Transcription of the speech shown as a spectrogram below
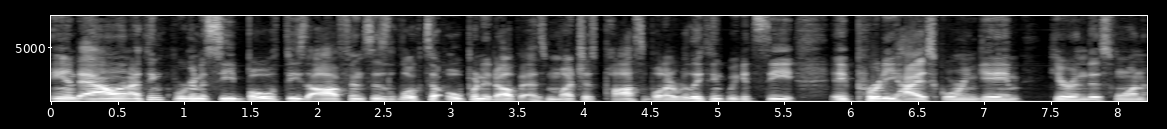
and Allen, I think we're going to see both these offenses look to open it up as much as possible. And I really think we could see a pretty high scoring game here in this one.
